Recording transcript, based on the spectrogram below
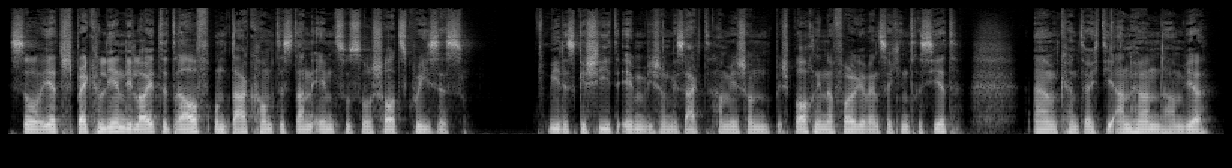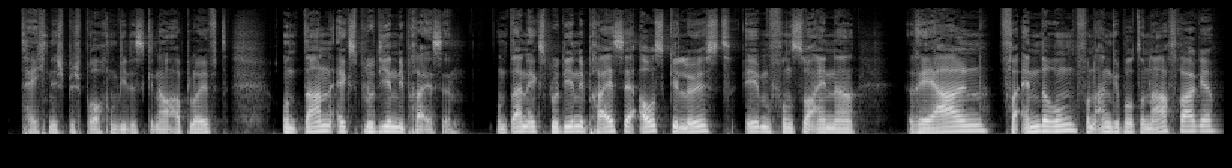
So, jetzt spekulieren die Leute drauf und da kommt es dann eben zu so Short Squeezes. Wie das geschieht, eben wie schon gesagt, haben wir schon besprochen in der Folge. Wenn es euch interessiert, ähm, könnt ihr euch die anhören. Da haben wir technisch besprochen, wie das genau abläuft. Und dann explodieren die Preise. Und dann explodieren die Preise, ausgelöst eben von so einer realen Veränderung von Angebot und Nachfrage.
